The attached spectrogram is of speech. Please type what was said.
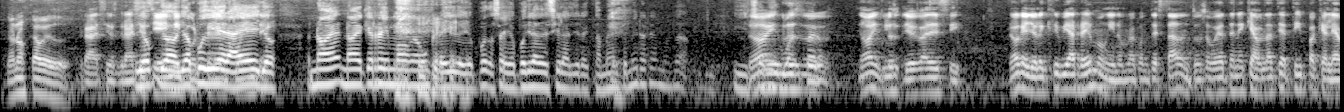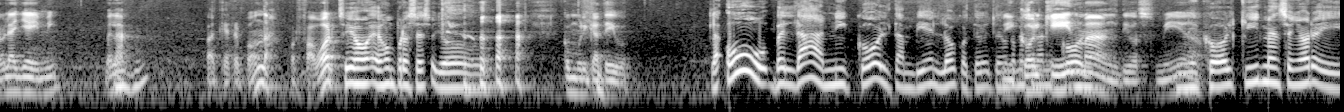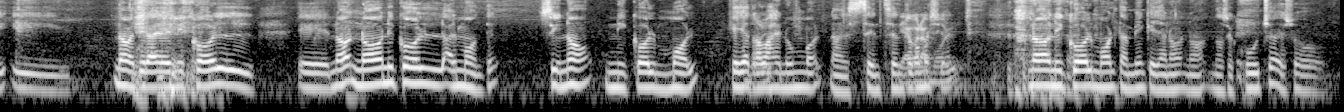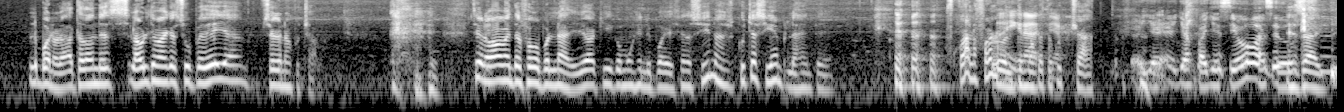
No nos cabe duda. Gracias, gracias. Yo, yo, pudiera, eh, yo, no, es, no es que Raymond es un creído, yo puedo, o sea, yo podría decirle directamente, mira Raymond, ah", y No, igual, incluso, pero- no, incluso yo iba a decir, no, que yo le escribí a Raymond y no me ha contestado, entonces voy a tener que hablarte a ti para que le hable a Jamie, ¿verdad? Para que responda, por favor. Sí, es un- es un proceso, yo... Comunicativo. Oh, verdad, Nicole también, loco. tengo Nicole Kidman, Dios mío. Nicole Kidman, señores, y, y No, mentira, eh, Nicole, eh, no, no Nicole Almonte, sino Nicole Moll, que ella trabaja en un mall, no, en centro Diagra comercial. Mall. No, Nicole Moll también, que ya no, no, no se escucha, eso... Bueno, hasta donde la última vez que supe de ella, sé que no escuchaba. sí, no va a meter fuego por nadie. Yo aquí como un gilipollas diciendo, sí, nos escucha siempre la gente. ¿Cuál fue lo Ay, último que te escuchaste? Ella, ella falleció hace dos Exacto.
